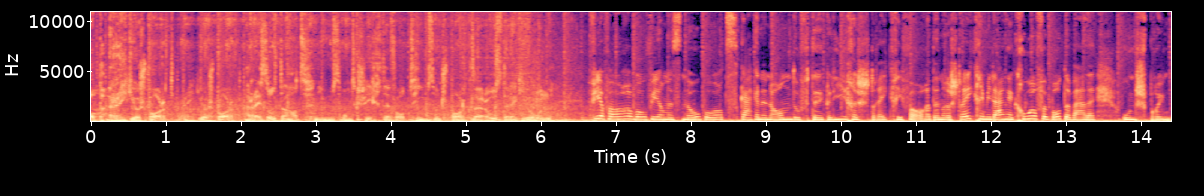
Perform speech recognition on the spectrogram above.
Top Regiosport. Regiosport. Resultat, News und Geschichten von Teams und Sportlern aus der Region. Vier Fahrer, die auf ihren Snowboards gegeneinander auf der gleichen Strecke fahren. Eine Strecke mit engen Kurven, Bodenwellen und Sprüngen.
